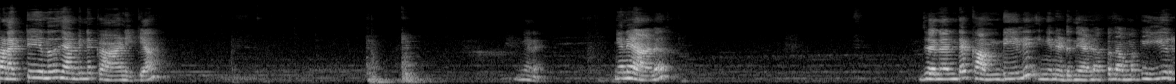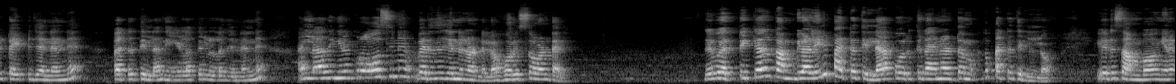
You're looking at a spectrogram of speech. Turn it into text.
കണക്ട് ചെയ്യുന്നത് ഞാൻ പിന്നെ കാണിക്കാം. ഇങ്ങനെ. ഇങ്ങനെയാണ്. ജനലിന്റെ കമ്പിയിൽ ഇങ്ങനെ ഇടുന്നതാണ്. അപ്പൊ നമുക്ക് ഈ ഒരു ടൈപ്പ് ജനലിന് പറ്റത്തില്ല നീളത്തിലുള്ള ജനലിന്. അല്ലാതെ ഇങ്ങനെ ക്രോസിന് വരുന്ന ജനലുണ്ടല്ലോ ഹൊറിസോണ്ടൽ ഇത് വെർട്ടിക്കൽ കമ്പികളിൽ പറ്റത്തില്ല കൊരുത്തിടാനായിട്ട് നമുക്ക് പറ്റത്തില്ലല്ലോ. ഈ ഒരു സംഭവം ഇങ്ങനെ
